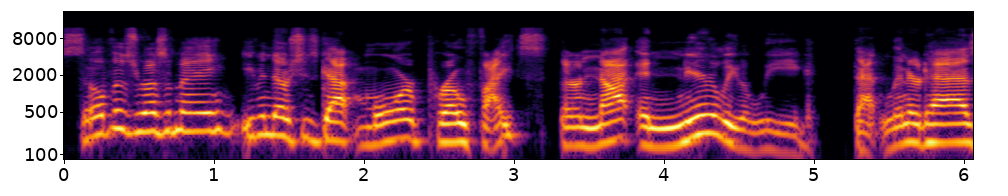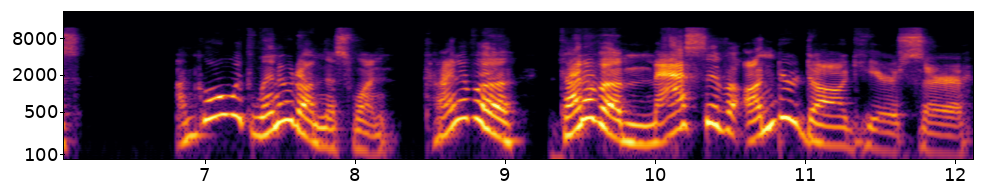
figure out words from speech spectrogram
Silva's resume, even though she's got more pro fights, they're not in nearly the league that Leonard has. I'm going with Leonard on this one. Kind of a kind of a massive underdog here, sir.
